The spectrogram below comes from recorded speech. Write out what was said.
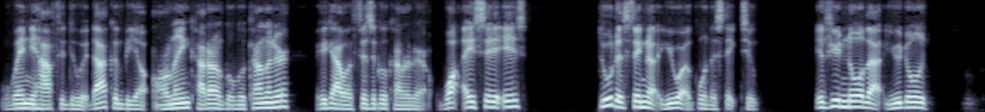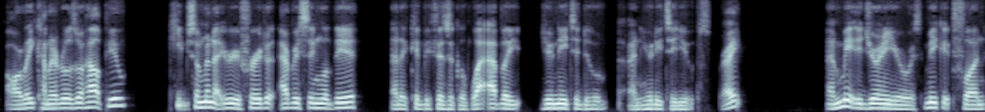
when you have to do it. That could be an online calendar, Google Calendar. You can have a physical calendar. What I say is, do the thing that you are going to stick to. If you know that you don't, online calendars will help you. Keep something that you refer to every single day, and it can be physical. Whatever you need to do and you need to use, right? And make the journey yours. Make it fun.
